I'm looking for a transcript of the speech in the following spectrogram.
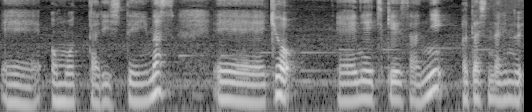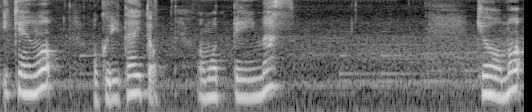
えー、思ったりしています、えー、今日 NHK さんに私なりの意見を送りたいと思っています今日も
